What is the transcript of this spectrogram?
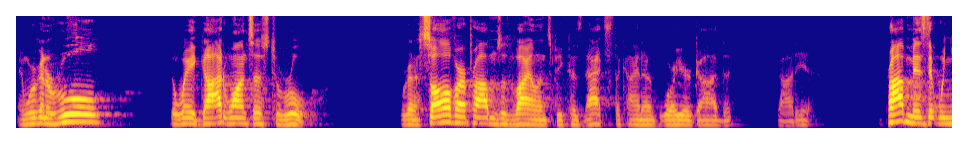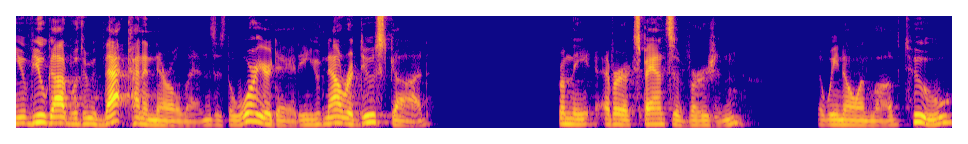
And we're going to rule the way God wants us to rule. We're going to solve our problems with violence because that's the kind of warrior God that God is. The problem is that when you view God through that kind of narrow lens as the warrior deity, you've now reduced God from the ever expansive version that we know and love to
